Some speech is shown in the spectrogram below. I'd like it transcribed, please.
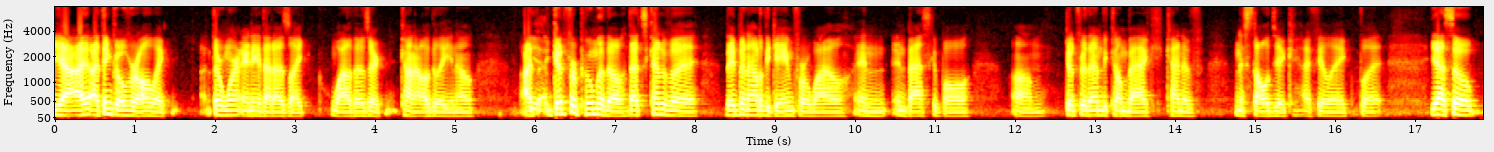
yeah, I, I think overall like there weren't any that I was like, wow, those are kind of ugly. You know, I, Yeah. good for Puma though. That's kind of a they've been out of the game for a while in in basketball. Um, good for them to come back. Kind of nostalgic, I feel like, but yeah. So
